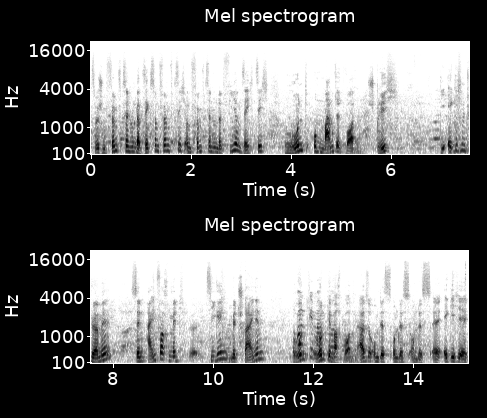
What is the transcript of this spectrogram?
zwischen 1556 und 1564 rund ummantelt worden. Sprich, die eckigen Türme sind einfach mit äh, Ziegeln, mit Steinen rund, Rund gemacht rund gemacht worden. Also um das, um das, um das äh, eckige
